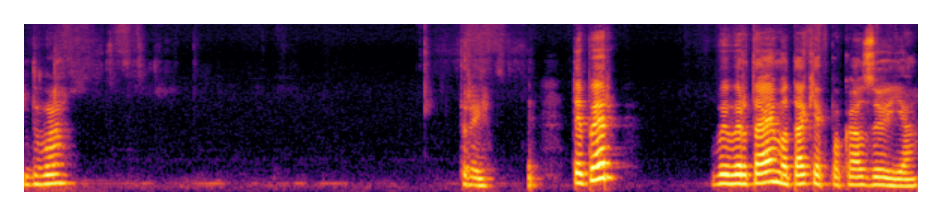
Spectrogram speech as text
два, три. Тепер вивертаємо так, як показую я.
